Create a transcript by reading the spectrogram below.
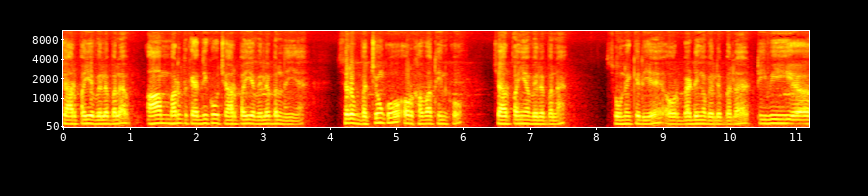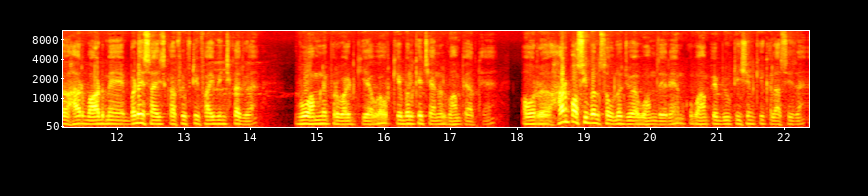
चार पाई अवेलेबल है। आम मर्द कैदी को चार पाई अवेलेबल नहीं है। सिर्फ़ बच्चों को और ख़वान को चार पाई अवेलेबल हैं सोने के लिए और बेडिंग अवेलेबल है। टीवी हर वार्ड में बड़े साइज़ का 55 इंच का जो है वो हमने प्रोवाइड किया हुआ और केबल के चैनल वहाँ पे आते हैं। और हर पॉसिबल सहूलत जो है वो हम दे रहे हैं। उनको वहाँ पे ब्यूटिशियन की क्लासेस हैं।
